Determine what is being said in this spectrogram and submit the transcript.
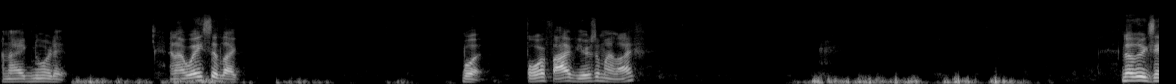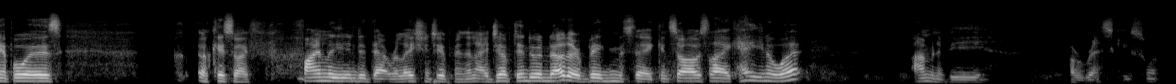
and I ignored it. And I wasted like, what, four or five years of my life? Another example is okay, so I finally ended that relationship and then I jumped into another big mistake. And so I was like, hey, you know what? I'm going to be a rescue swimmer.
